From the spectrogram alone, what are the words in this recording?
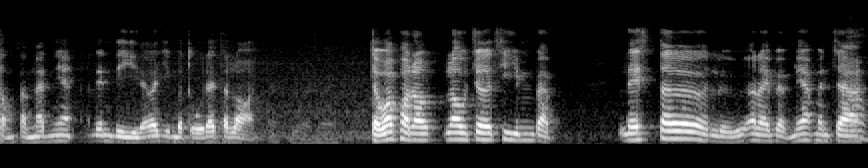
สองสามนัดเนี้ยเล่นดีแล้วก็ยิงประตูได้ตลอดน่ากลัวใช่ไหมแต่ว่าพอเราเราเจอทีมแบบเลสเตอร์ หรืออะไรแบบเนี้ยมันจะอ้าว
